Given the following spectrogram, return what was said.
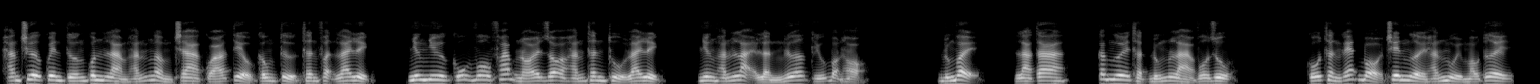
Hắn chưa quên tướng quân làm hắn ngầm tra quá tiểu công tử thân phận lai lịch, nhưng như cũ vô pháp nói rõ hắn thân thủ lai lịch, nhưng hắn lại lần nữa cứu bọn họ. Đúng vậy, là ta, các ngươi thật đúng là vô dụng. Cố thần ghét bỏ trên người hắn mùi máu tươi,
